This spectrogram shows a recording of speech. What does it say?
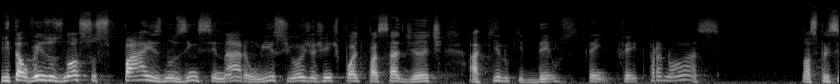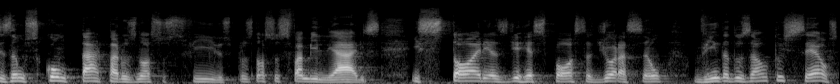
E talvez os nossos pais nos ensinaram isso e hoje a gente pode passar adiante aquilo que Deus tem feito para nós. Nós precisamos contar para os nossos filhos, para os nossos familiares, histórias de resposta, de oração vinda dos altos céus.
